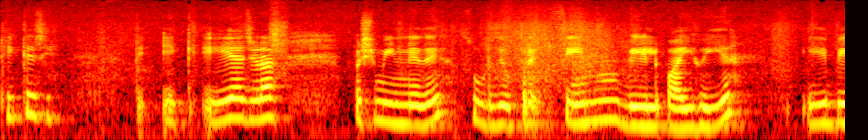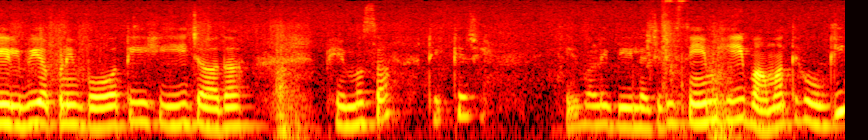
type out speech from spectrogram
ਠੀਕ ਹੈ ਜੀ? ਤੇ ਇੱਕ ਇਹ ਹੈ ਜਿਹੜਾ ਪਸ਼ਮੀਨੇ ਦੇ ਸੂਟ ਦੇ ਉੱਪਰ ਸੇਮ ਬੇਲ ਪਾਈ ਹੋਈ ਹੈ। ਇਹ ਬੇਲ ਵੀ ਆਪਣੀ ਬਹੁਤ ਹੀ ਜ਼ਿਆਦਾ ਫੇਮਸ ਆ। ਠੀਕ ਹੈ ਜੀ? ਇਹ ਵਾਲੀ ਬੇਲ ਹੈ ਜਿਹੜੀ ਸੇਮ ਹੀ ਬਾਹਾਂ ਤੇ ਹੋਊਗੀ।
